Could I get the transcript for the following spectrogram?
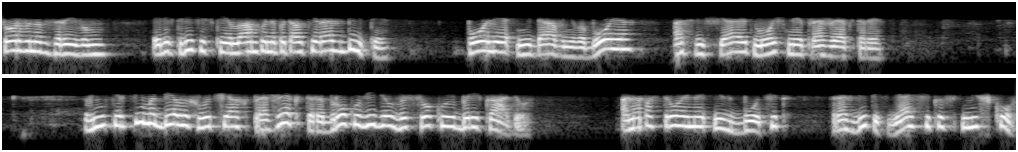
сорвана взрывом. Электрические лампы на потолке разбиты. Поле недавнего боя освещают мощные прожекторы. В нестерпимо белых лучах прожектора Брок увидел высокую баррикаду. Она построена из бочек, разбитых ящиков и мешков.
